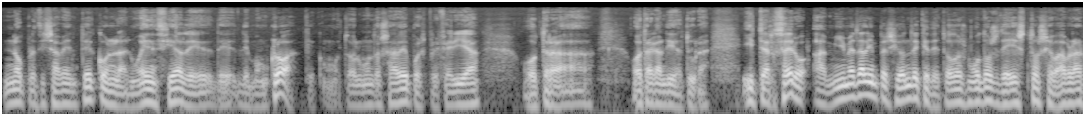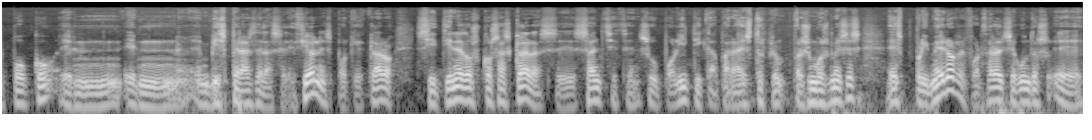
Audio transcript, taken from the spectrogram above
no precisamente con la anuencia de- de Moncloa, que como todo el mundo sabe, pues prefería otra, otra candidatura. Y tercero, a mí me da la impresión de que de todos modos de esto se va a hablar poco en, en- vísperas de las elecciones, porque claro, si tiene dos cosas claras eh, Sánchez en su política para estos pr- próximos meses, es primero reforzar el segundo eh,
